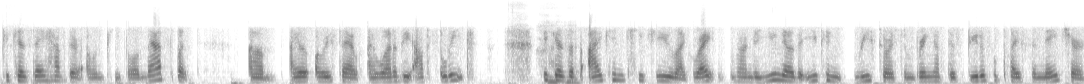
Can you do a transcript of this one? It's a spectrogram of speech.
because they have their own people. And that's what um, I always say I, I want to be obsolete. Because if I can teach you, like, right, Rhonda, you know that you can resource and bring up this beautiful place in nature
